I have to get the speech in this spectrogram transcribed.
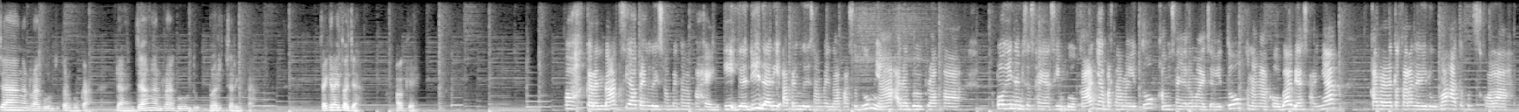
jangan ragu untuk terbuka dan jangan ragu untuk bercerita. Saya kira itu aja. Oke. Wah, keren banget sih apa yang sudah disampaikan Pak Hengki. Jadi dari apa yang sudah disampaikan Bapak sebelumnya, ada beberapa poin yang bisa saya simpulkan. Yang pertama itu, kalau misalnya remaja itu kena narkoba biasanya karena ada tekanan dari rumah ataupun sekolah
